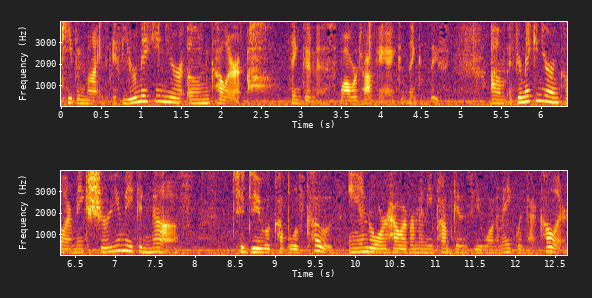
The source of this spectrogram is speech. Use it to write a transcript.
keep in mind. If you're making your own color, oh, thank goodness, while we're talking, I can think of these. Um, if you're making your own color, make sure you make enough to do a couple of coats and or however many pumpkins you want to make with that color.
